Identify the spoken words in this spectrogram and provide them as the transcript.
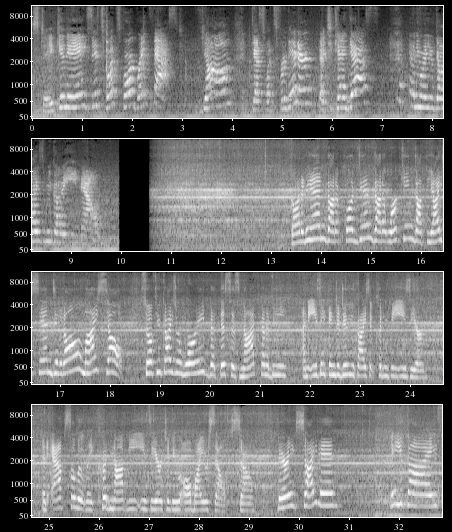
Steak and eggs, it's what's for breakfast. Yum. Guess what's for dinner? Bet you can't guess. Anyway, you guys, we gotta eat now. Got it in, got it plugged in, got it working, got the ice in, did it all myself. So if you guys are worried that this is not to be an easy thing to do, you guys, it couldn't be easier. It absolutely could not be easier to do all by yourself. So, very excited. Hey, you guys.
